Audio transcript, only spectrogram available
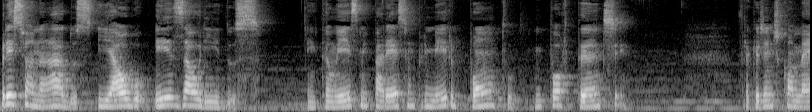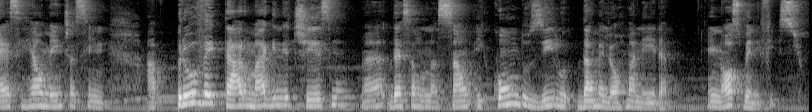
pressionados e algo exauridos. Então, esse me parece um primeiro ponto importante para que a gente comece realmente assim a aproveitar o magnetismo né, dessa lunação e conduzi-lo da melhor maneira, em nosso benefício.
